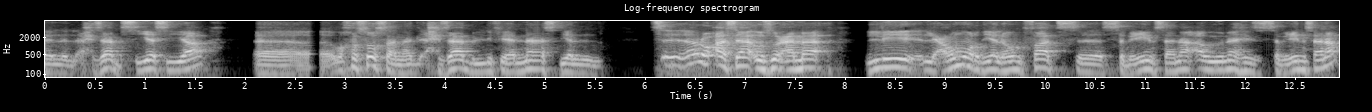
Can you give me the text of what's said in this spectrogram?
الأحزاب السياسية آه، وخصوصا هذه الأحزاب اللي فيها الناس ديال رؤساء وزعماء اللي العمر ديالهم فات 70 سنة أو يناهز 70 سنة.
